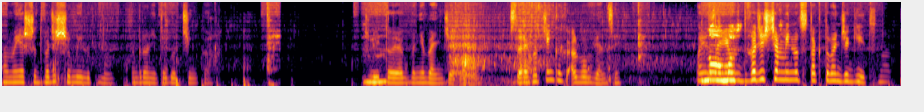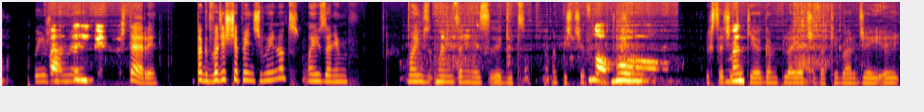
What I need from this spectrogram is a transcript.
Mamy jeszcze 20 minut na nagranie tego odcinka. Czyli Mhm. to jakby nie będzie w czterech odcinkach albo więcej. Moim No, zdaniem może- 20 minut tak to będzie git. No, bo już Tak, mamy 4. Tak 25 minut moim zdaniem moim, moim zdaniem jest y, git. Napiszcie w No, bo czy chcecie takie gameplaye, czy takie bardziej y,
